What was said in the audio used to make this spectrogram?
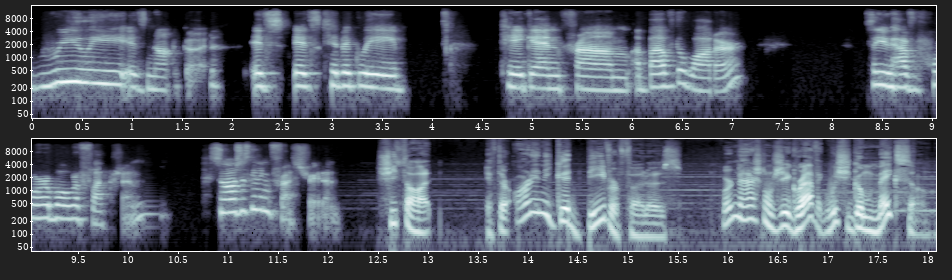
really is not good. It's it's typically taken from above the water. So you have horrible reflection. So I was just getting frustrated. She thought, if there aren't any good beaver photos, we're National Geographic. We should go make some.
